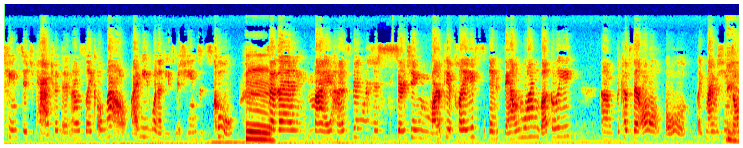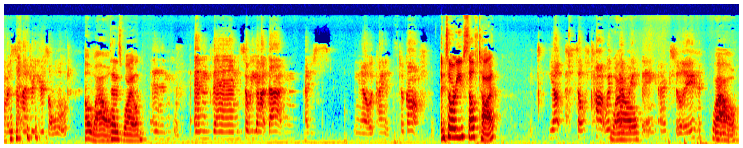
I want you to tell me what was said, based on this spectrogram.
chain stitch patch with it, and I was like, oh wow, I need one of these machines. It's cool. Mm. So then my husband was just searching marketplace and found one. Luckily, um, because they're all old. Like my machine's almost hundred years old, Oh wow. That is wild. and and then so we got that, and I just you know it kind of took off. And so, are you self-taught? Yep, self taught with Wow. everything actually. wow.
